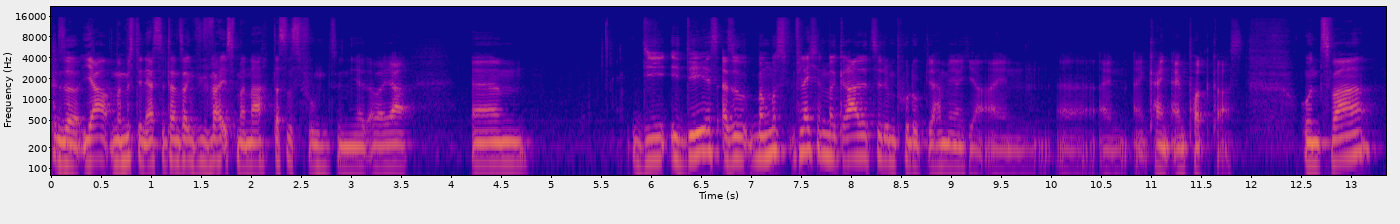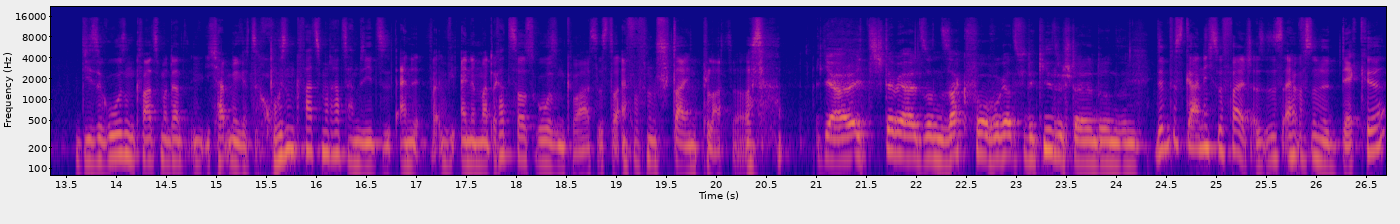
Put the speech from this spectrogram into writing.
Also, ja, man müsste in erster Instanz sagen, wie weiß man nach, dass es funktioniert. Aber ja, ähm, die Idee ist, also man muss vielleicht mal gerade zu dem Produkt, wir haben ja hier ein, äh, ein, ein, kein, ein Podcast. Und zwar diese Rosenquarzmatratze, ich habe mir jetzt Rosenquarzmatratze, haben sie jetzt eine, wie eine Matratze aus Rosenquarz, ist doch einfach nur Steinplatte. Also, Ja, ich stelle mir halt so einen Sack vor, wo ganz viele Kieselsteine drin sind. du bist gar nicht so falsch. Also es ist einfach so eine Decke,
